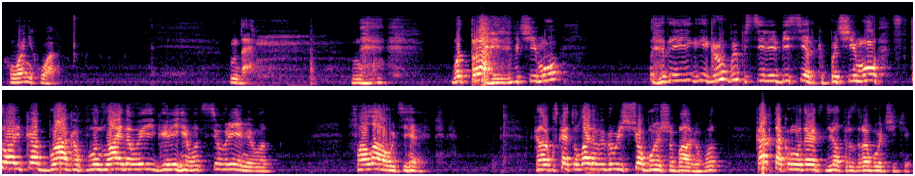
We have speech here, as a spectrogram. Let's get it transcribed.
Хуа не хуа. Да. Вот правильно, почему игру выпустили беседка? Почему столько багов в онлайновой игре? Вот все время вот. В Fallout. Когда выпускают онлайновую игру, еще больше багов. Вот как так умудряются делать разработчики?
